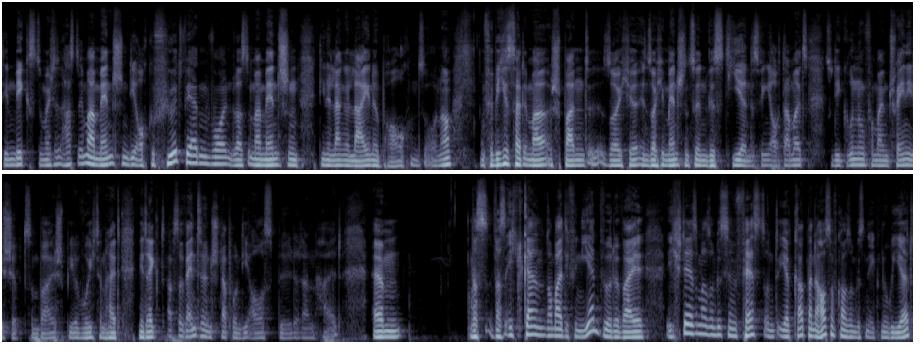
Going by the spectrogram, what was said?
den Mix, du möchtest, hast immer Menschen, die auch geführt werden wollen, du hast immer Menschen, die eine lange Leine brauchen, so, ne? Und für mich ist halt immer spannend, solche, in solche Menschen zu investieren. Deswegen auch damals so die Gründung von meinem Traineeship zum Beispiel, wo ich dann halt mir direkt Absolventinnen schnappe und die ausbilde dann halt. Ähm, was, was ich gerne nochmal definieren würde, weil ich stelle es immer so ein bisschen fest und ihr habt gerade meine Hausaufgaben so ein bisschen ignoriert.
